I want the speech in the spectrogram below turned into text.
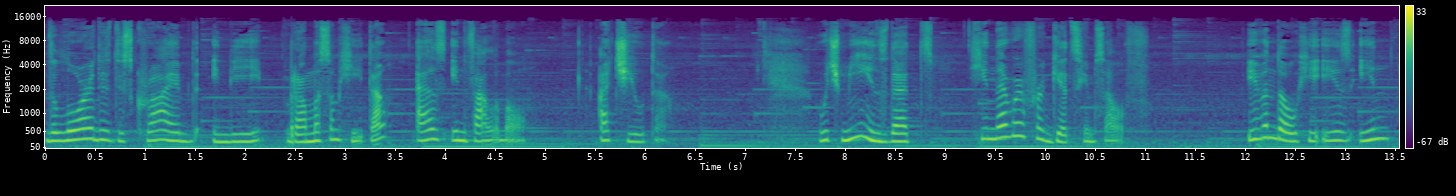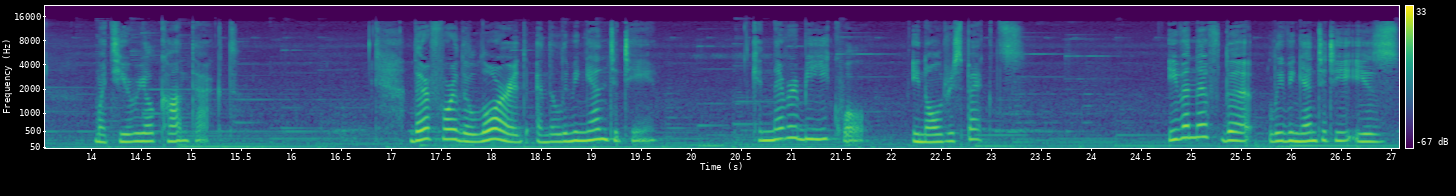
The Lord is described in the Brahma Samhita as infallible, achyuta, which means that he never forgets himself, even though he is in material contact. Therefore, the Lord and the living entity can never be equal in all respects. Even if the living entity is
